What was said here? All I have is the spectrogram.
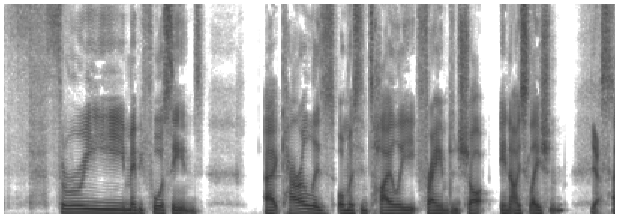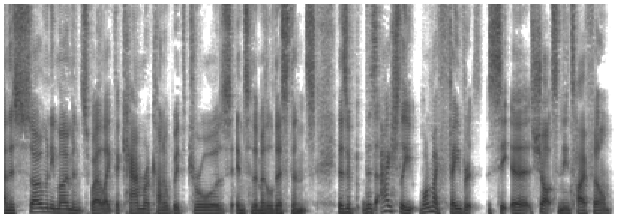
three, maybe four scenes. Uh, Carol is almost entirely framed and shot in isolation. Yes. And there's so many moments where like the camera kind of withdraws into the middle distance. There's a there's actually one of my favorite uh, shots in the entire film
